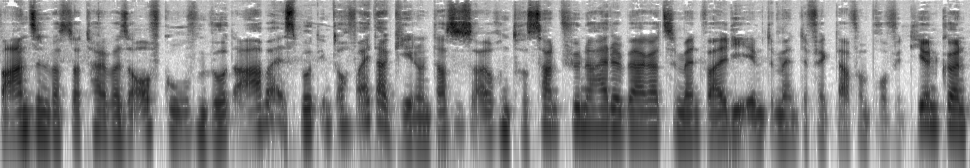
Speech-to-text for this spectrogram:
Wahnsinn, was da teilweise aufgerufen wird, aber es wird eben auch weitergehen und das ist auch interessant für eine Heidelberger Zement, weil die eben im Endeffekt davon profitieren können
